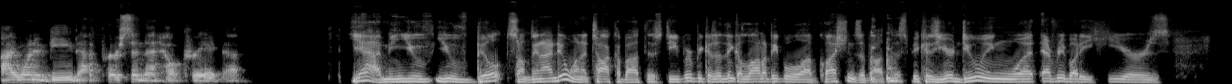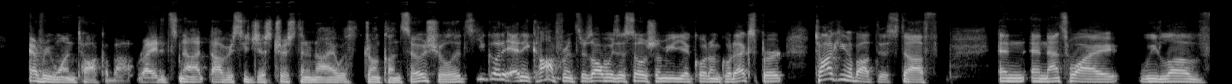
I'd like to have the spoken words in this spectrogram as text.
I want to be that person that helped create that. Yeah, I mean you've you've built something. I do want to talk about this deeper because I think a lot of people will have questions about this because you're doing what everybody hears everyone talk about, right? It's not obviously just Tristan and I with Drunk on Social. It's you go to any conference, there's always a social media quote unquote expert talking about this stuff. And and that's why we love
